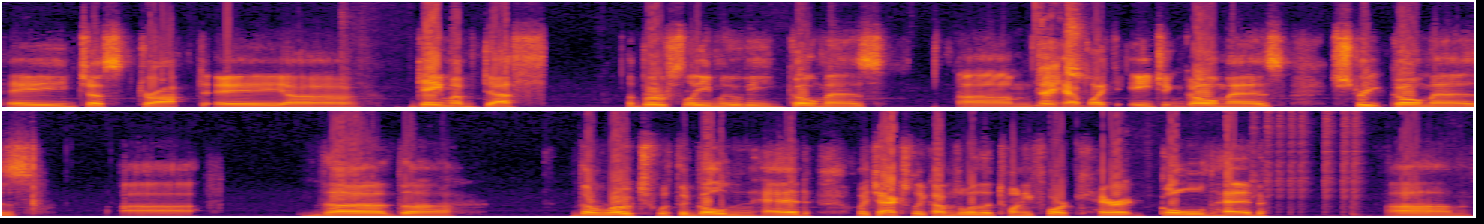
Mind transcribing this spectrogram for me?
they just dropped a uh, Game of Death, the Bruce Lee movie Gomez. Um, they Nice. have like Agent Gomez, Street Gomez, uh, the the the roach with the golden head, which actually comes with a 24 karat gold head. Um,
